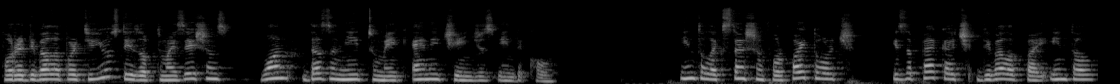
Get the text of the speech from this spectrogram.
For a developer to use these optimizations, one doesn't need to make any changes in the code. Intel Extension for PyTorch is a package developed by Intel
